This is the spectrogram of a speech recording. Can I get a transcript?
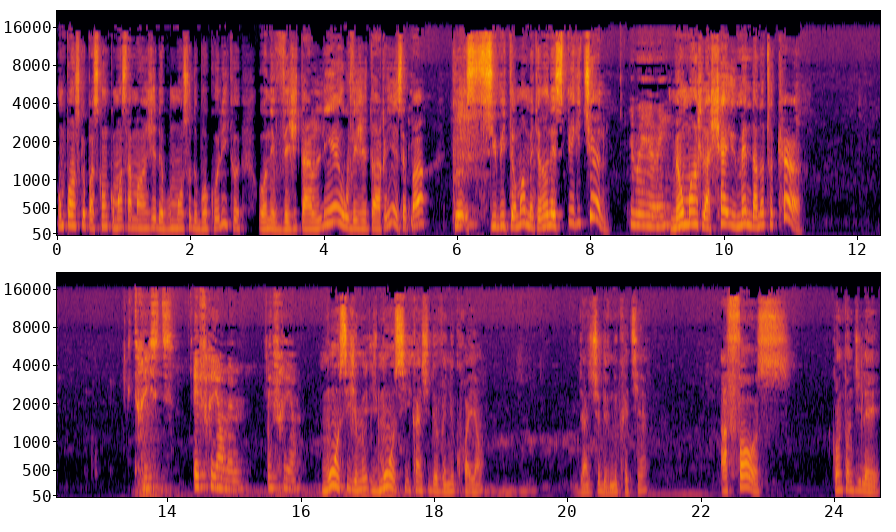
On pense que parce qu'on commence à manger des morceaux de brocoli, qu'on est végétalien ou végétarien, c'est pas que subitement maintenant on est spirituel. Oui, oui. Mais on mange la chair humaine dans notre cœur. Triste. Effrayant même. Effrayant. Moi aussi, je me- moi aussi, quand je suis devenu croyant, quand je suis devenu chrétien, à force, quand on dit les.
